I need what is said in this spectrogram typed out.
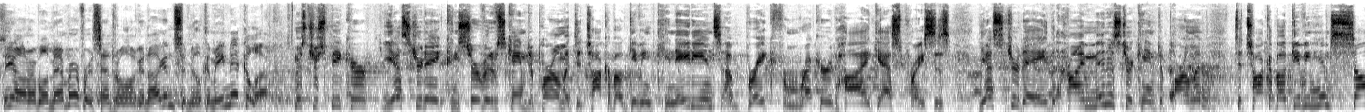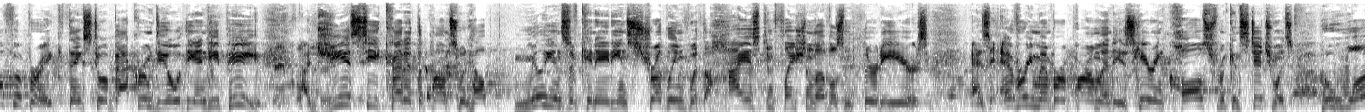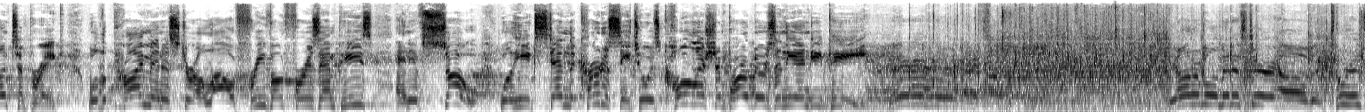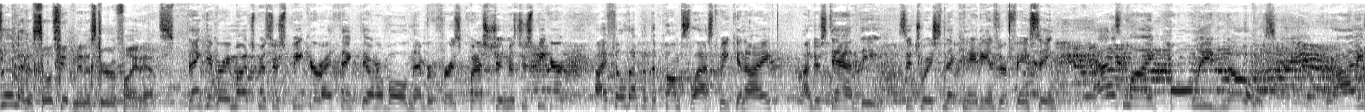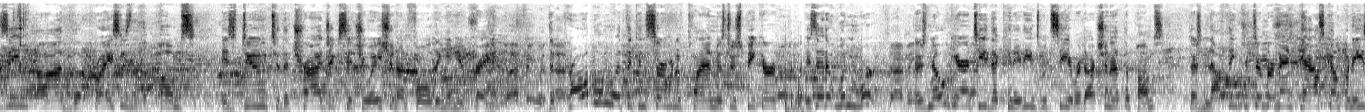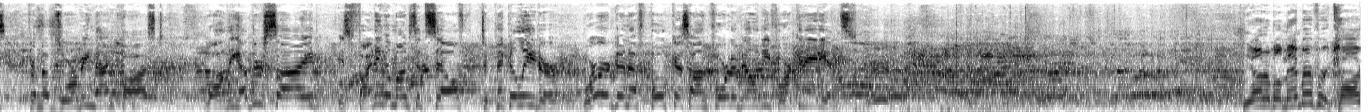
The Honourable Member for Central Okanagan, Similkameen Nicola. Mr. Speaker, yesterday Conservatives came to Parliament to talk about giving Canadians a break from record high gas prices. Yesterday, the Prime Minister came to Parliament to talk about giving himself a break thanks to a backroom deal with the NDP. A GST cut at the pumps would help millions of Canadians struggling with the highest inflation levels in 30 years. As every member of Parliament is hearing calls from constituents who want a break, will the Prime Minister allow a free vote for his MPs? And if so, will he extend the courtesy to his coalition partners in the NDP? The Honourable Minister of Tourism and Associate Minister of Finance. Thank you very much, Mr. Speaker. I thank the honourable member for his question. Mr. Speaker, I filled up at the pumps last week and I understand the situation that Canadians are facing. As my colleague knows, the rising of the prices at the pumps is due to the tragic situation unfolding in Ukraine. The problem with the Conservative plan, Mr. Speaker, is that it wouldn't work. There's no guarantee that Canadians would see a reduction at the pumps. There's nothing to prevent gas companies from absorbing that cost. While the other side is fighting amongst itself to pick a leader, we're going to focus on affordability for Canadians. The Honourable Member for Calgary.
